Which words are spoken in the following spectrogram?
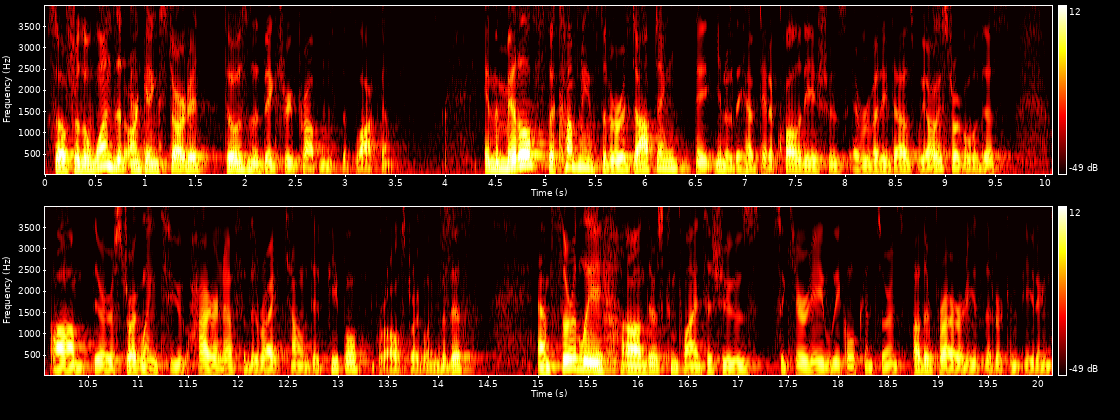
So for the ones that aren't getting started, those are the big three problems that block them. In the middle, the companies that are adopting, they, you know, they have data quality issues. Everybody does. We always struggle with this. Um, they're struggling to hire enough of the right talented people. We're all struggling with this. And thirdly, uh, there's compliance issues, security, legal concerns, other priorities that are competing.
